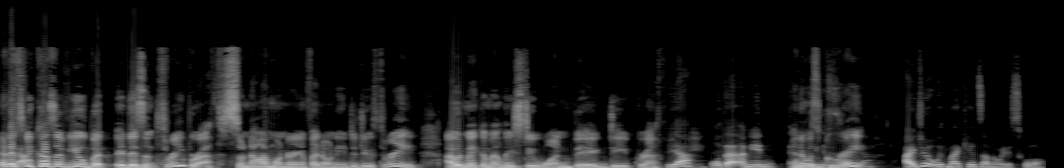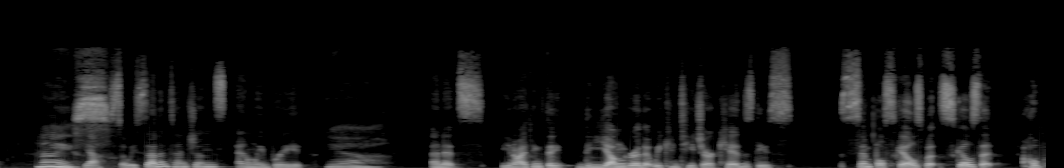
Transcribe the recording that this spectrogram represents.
And it's Yeah. because of you, but it isn't three breaths. So now I'm wondering if I don't need to do three. I would make them at least do one big, deep breath. Yeah. Well, that I mean, And it was great. yeah. I do it with my kids on the way to school. Nice. Yeah. So we set intentions and we breathe. Yeah. and it's you know i think the the younger that we can teach our kids these simple skills but skills that hope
